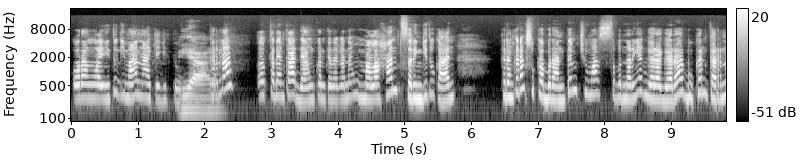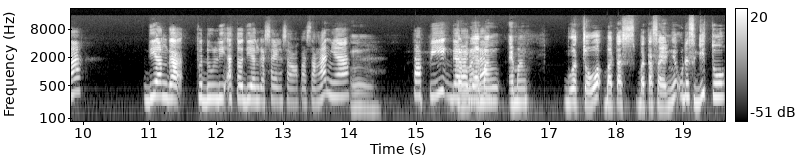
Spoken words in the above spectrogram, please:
orang lain itu gimana kayak gitu Iya. karena eh, kadang-kadang bukan kadang-kadang malahan sering gitu kan kadang-kadang suka berantem cuma sebenarnya gara-gara bukan karena dia nggak peduli atau dia nggak sayang sama pasangannya Hmm. tapi gara-gara emang emang buat cowok batas batas sayangnya udah segitu.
